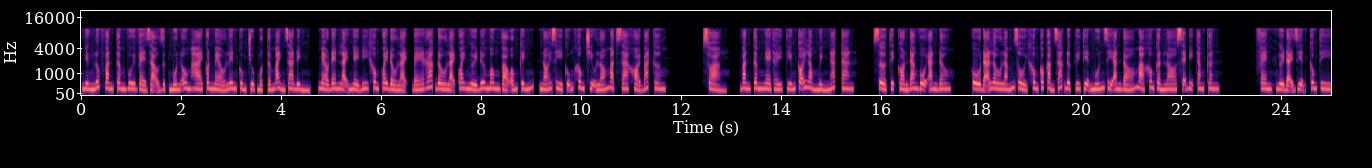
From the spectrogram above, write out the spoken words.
nhưng lúc văn tâm vui vẻ dạo rực muốn ôm hai con mèo lên cùng chụp một tấm ảnh gia đình, mèo đen lại nhảy đi không quay đầu lại, bé rác đầu lại quay người đưa mông vào ống kính, nói gì cũng không chịu ló mặt ra khỏi bát cơm. Soảng, văn tâm nghe thấy tiếng cõi lòng mình nát tan, sở thịt còn đang vội ăn đâu. Cô đã lâu lắm rồi không có cảm giác được tùy tiện muốn gì ăn đó mà không cần lo sẽ bị tăng cân. Fan, người đại diện công ty,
